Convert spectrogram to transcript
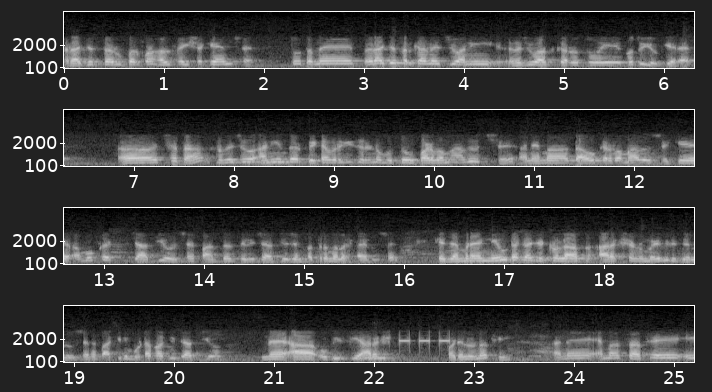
રાજ્ય સ્તર ઉપર પણ હલ થઈ શકે એમ છે. તો તમે રાજ્ય સરકારને જો આની રજૂઆત કરો તો એ વધુ યોગ્ય રહે. અ, છતાં, હવે જો આની અંદર પેટા વર્ગીકરણનો મુદ્દો ઉપાડવામાં આવ્યો છે અને એમાં દાવો કરવામાં આવ્યો છે કે અમુક જ જાતિઓ છે, પાંચ દસ જેવી જાતિઓ જેમ પત્રમાં લખાયેલું છે, કે જેમણે નેવું ટકા જેટલો લાભ આરક્ષણનું મેળવી લીધેલું છે અને બાકીની મોટાભાગની જાતિઓને આ ઓબીસી આરક્ષણ પડેલું નથી. અને એમાં સાથે એ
